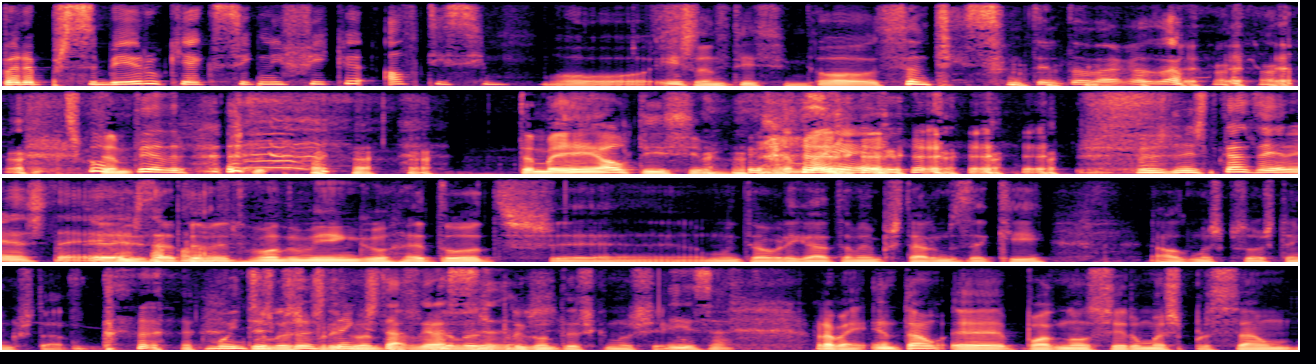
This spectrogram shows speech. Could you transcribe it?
para perceber o que é que significa Altíssimo. Ou este, Santíssimo. Ou Santíssimo, tem toda a razão. Desculpe, Pedro. Também é altíssimo. Também é. Mas neste caso era esta. Era é, exatamente. Bom domingo a todos. É, muito obrigado também por estarmos aqui. Algumas pessoas têm gostado. Muitas pessoas têm gostado, graças pelas a Deus. perguntas que nos chegam. Exato. Ora bem, então eh, pode não ser uma expressão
